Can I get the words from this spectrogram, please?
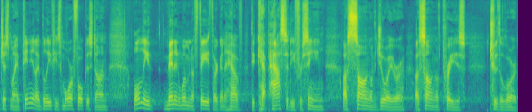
just my opinion, I believe he's more focused on only men and women of faith are going to have the capacity for singing a song of joy or a, song of praise to the Lord.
